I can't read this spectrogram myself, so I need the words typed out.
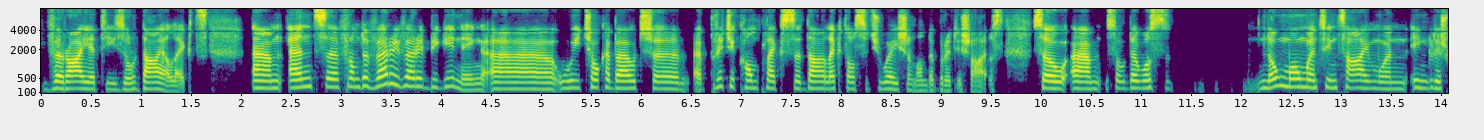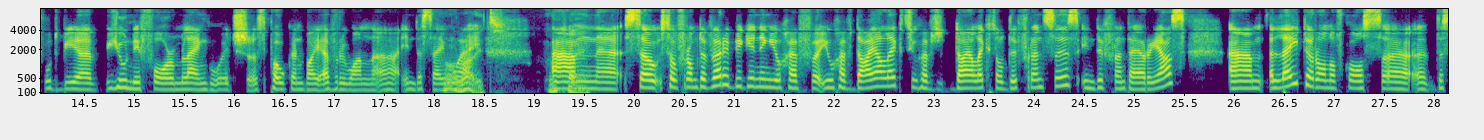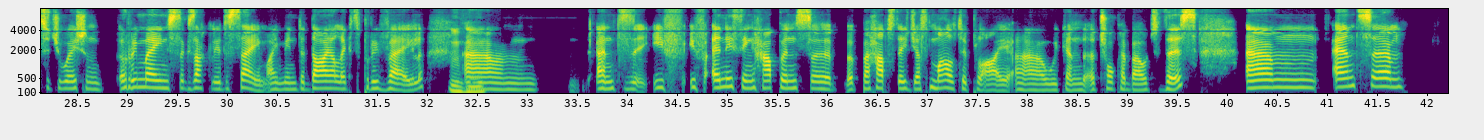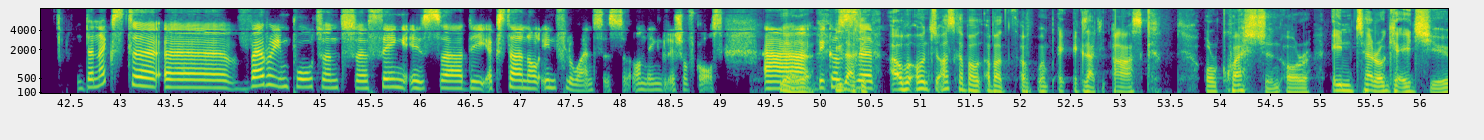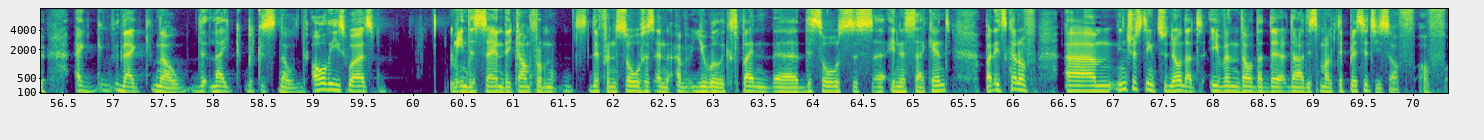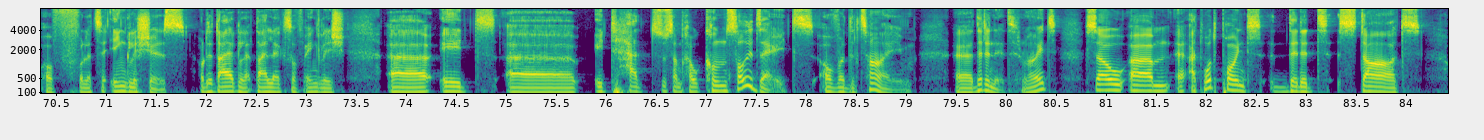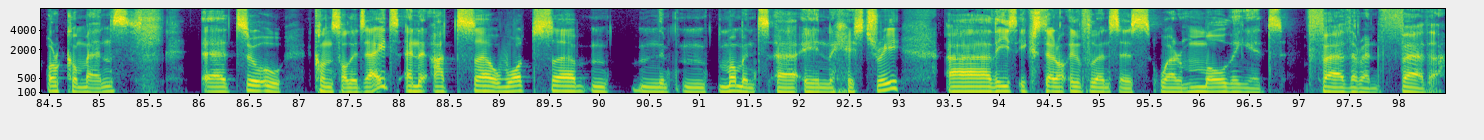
varieties or dialects. Um, and uh, from the very, very beginning, uh, we talk about uh, a pretty complex uh, dialectal situation on the British Isles. So, um, so there was no moment in time when English would be a uniform language spoken by everyone in the same All way. right. Um, uh, so, so from the very beginning, you have uh, you have dialects, you have dialectal differences in different areas. Um, later on, of course, uh, uh the situation remains exactly the same. I mean, the dialects prevail. Mm-hmm. Um, and if if anything happens, uh, perhaps they just multiply. Uh, we can talk about this, um, and um, the next uh, uh, very important uh, thing is uh, the external influences on English, of course, uh, yeah, yeah. because exactly. Uh, I want to ask about about exactly ask or question or interrogate you, like no, like because no, all these words mean the same. They come from different sources, and um, you will explain uh, the sources uh, in a second. But it's kind of um, interesting to know that even though that there, there, are these multiplicities of, of, of let's say Englishes or the dialects of English, uh, it uh, it had to somehow consolidate over the time, uh, didn't it? Right. So um, at what point did it start or commence uh, to consolidate, and at what moment uh, in history, uh, these external influences were molding it further and further.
